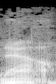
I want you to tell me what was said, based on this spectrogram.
now.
